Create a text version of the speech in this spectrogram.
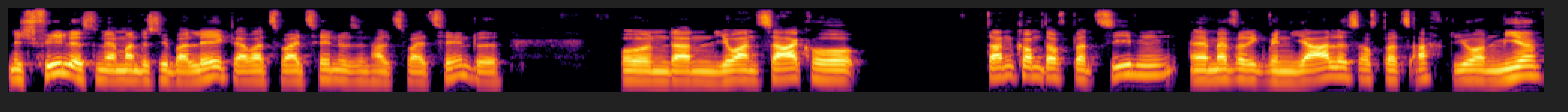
nicht viel ist, wenn man das überlegt, aber zwei Zehntel sind halt zwei Zehntel. Und dann Johann Sarko, dann kommt auf Platz 7 äh, Maverick Vinales, auf Platz 8 Johann Mir,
